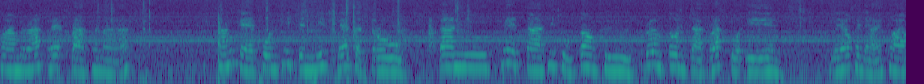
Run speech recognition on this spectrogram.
ความรักและปรารถนา ทั้งแก่คนที่เป็นมิตรและศัตรู การมีเมตตาที่ถูกต้องคือเริ่มต้นจากรักตัวเอง แล้วขยายความ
